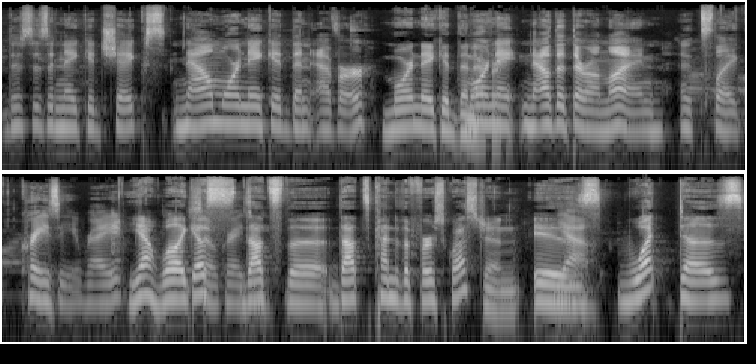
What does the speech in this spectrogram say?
This is a Naked Shakes, now more naked than ever. More naked than More ever. na- now that they're online, it's like crazy, right? Yeah, well, I guess crazy. that's the that's kind of the first question is Yeah. what does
